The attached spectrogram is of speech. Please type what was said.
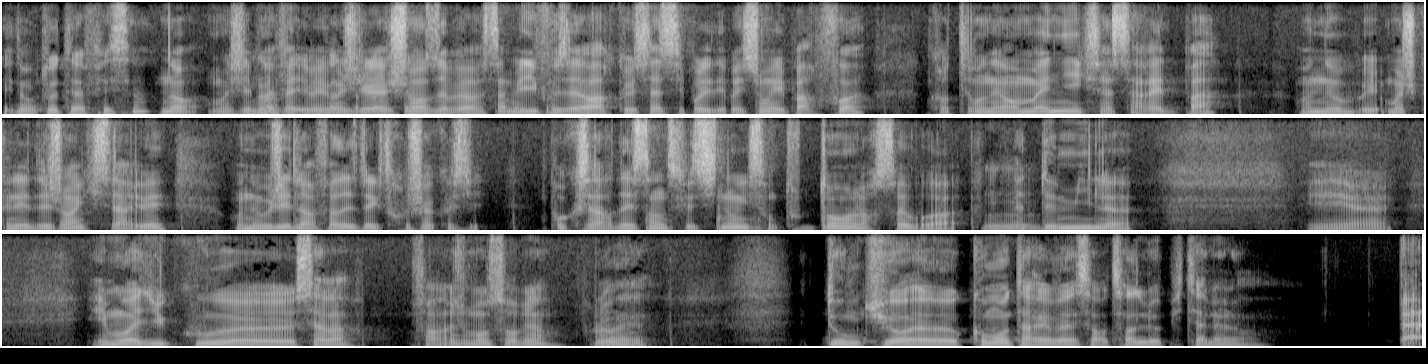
Et donc toi, tu as fait ça? Non, moi j'ai pas fait. Moi j'ai eu la chance de pas faire ça. Mais il faut savoir que ça c'est pour les dépressions. Et parfois, quand on est en manie et que ça s'arrête pas, on est ob- moi je connais des gens à qui c'est arrivé, on est obligé de leur faire des électrochocs aussi pour que ça redescende parce que sinon ils sont tout le temps leur cerveau à, à Mhm. 2000. Et euh, et moi du coup euh, ça va. Enfin je m'en sors bien. Pour le Ouais. Donc tu, euh, comment tu arrives à sortir de l'hôpital alors? Bah,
